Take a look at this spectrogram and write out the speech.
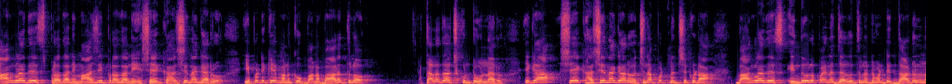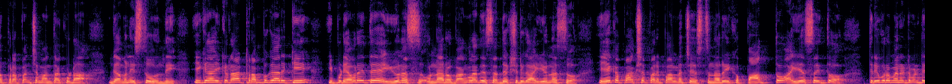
బంగ్లాదేశ్ ప్రధాని మాజీ ప్రధాని షేక్ హసీనా గారు ఇప్పటికే మనకు మన భారత్లో తలదాచుకుంటూ ఉన్నారు. ఇక షేక్ హసీనా గారు వచ్చినప్పటి నుంచి కూడా బంగ్లాదేశ్ హిందువులపైన జరుగుతున్నటువంటి దాడులను ప్రపంచం అంతా కూడా గమనిస్తూ ఉంది. ఇక ఇక్కడ ట్రంప్ గారికి ఇప్పుడు ఎవరైతే యూనస్ ఉన్నారో బంగ్లాదేశ్ అధ్యక్షుడిగా యూనస్ ఏకపాక్ష పరిపాలన చేస్తున్నారు. ఇక పాక్తో ఐఎస్ఐతో తీవ్రమైనటువంటి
